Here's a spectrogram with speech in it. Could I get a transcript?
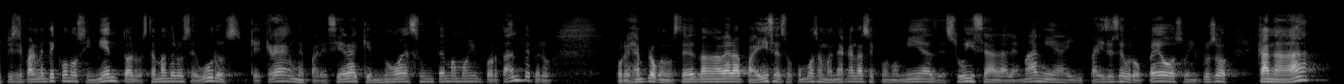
y principalmente conocimiento a los temas de los seguros, que crean, me pareciera que no es un tema muy importante, pero por ejemplo, cuando ustedes van a ver a países o cómo se manejan las economías de Suiza, de Alemania y países europeos o incluso Canadá,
